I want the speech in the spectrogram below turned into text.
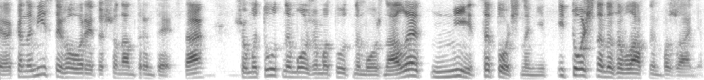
економісти говорити, що нам трендець, так що ми тут не можемо, тут не можна. Але ні, це точно ні, і точно не за власним бажанням.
